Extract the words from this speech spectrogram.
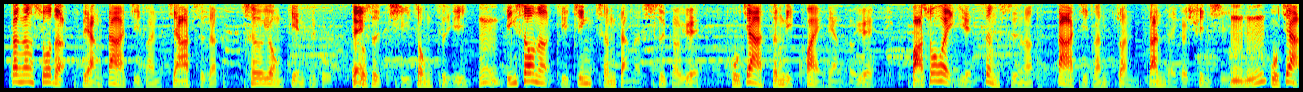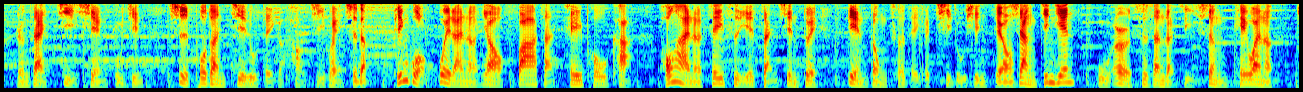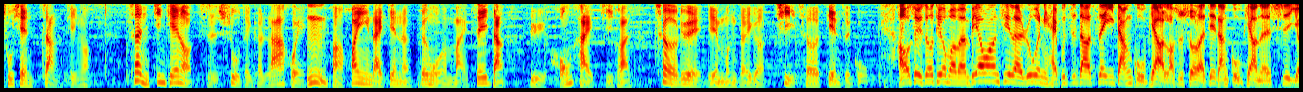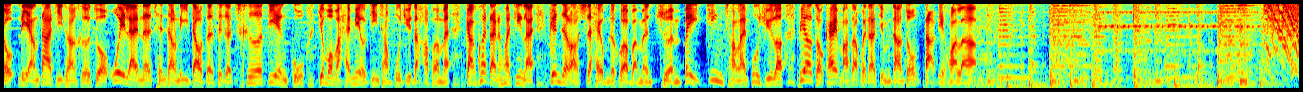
刚刚说的两大集团加持的车用电子股，就是其中之一。嗯，营收呢已经成长了四个月，股价整理快两个月。法说会也证实呢，大集团转单的一个讯息。嗯哼，股价仍在季线附近，是波段介入的一个好机会。是的，苹果未来呢要发展 Apple Car，红海呢这一次也展现对电动车的一个企图心。哦，像今天五二四三的以盛 KY 呢出现涨停哦，趁今天哦指数的一个拉回，嗯啊，欢迎来电呢跟我们买这一档与红海集团。策略联盟的一个汽车电子股，好，所以说听众朋友们不要忘记了，如果你还不知道这一档股票，老师说了，这档股票呢是由两大集团合作，未来呢成长力道的这个车电股，听众友们还没有进场布局的好朋友们，赶快打电话进来，跟着老师还有我们的会员们准备进场来布局了，不要走开，马上回到节目当中打电话了。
